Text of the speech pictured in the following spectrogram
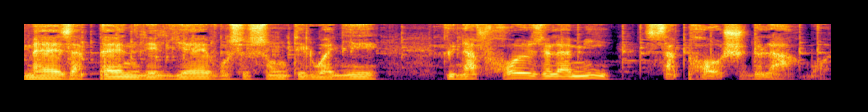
Mais à peine les lièvres se sont éloignés qu'une affreuse lamie s'approche de l'arbre.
